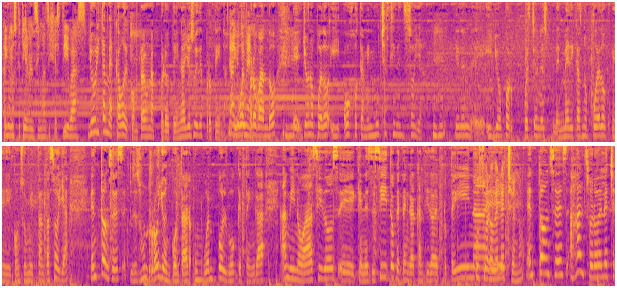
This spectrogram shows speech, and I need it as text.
hay unos que tienen enzimas digestivas. Yo ahorita me acabo de comprar una proteína, yo soy de proteína. Ah, y voy probando, eh, yo no puedo, y ojo, también muchas tienen soya. Tienen, eh, y yo por cuestiones médicas no puedo eh, consumir tanta soya. Entonces, pues es un rollo encontrar un buen polvo que tenga aminoácidos eh, que necesito, que tenga cantidad de proteína. Pues suero de eh, leche, ¿no? Entonces, ajá, el suero de leche,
